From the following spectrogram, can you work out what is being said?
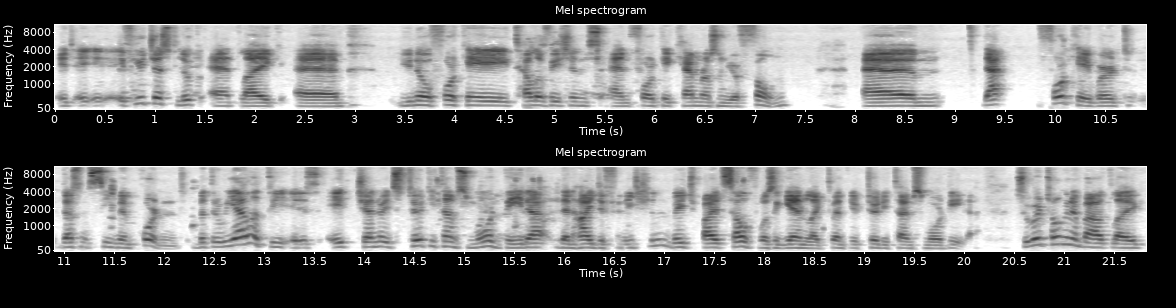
It, it, if you just look at like um, you know 4K televisions and 4K cameras on your phone, um, that 4K word doesn't seem important, but the reality is it generates 30 times more data than high definition, which by itself was again like 20 or 30 times more data. So we're talking about like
